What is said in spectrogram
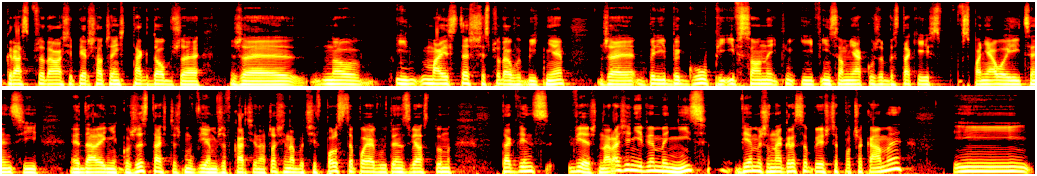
gra sprzedała się pierwsza część tak dobrze, że no i Miles też się sprzedał wybitnie, że byliby głupi i w Sony, i w Insomniaku, żeby z takiej wspaniałej licencji e, dalej nie korzystać. Też mówiłem, że w karcie na czasie nawet się w Polsce pojawił ten zwiastun. Tak więc, wiesz, na razie nie wiemy nic. Wiemy, że na grę sobie jeszcze poczekamy, i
